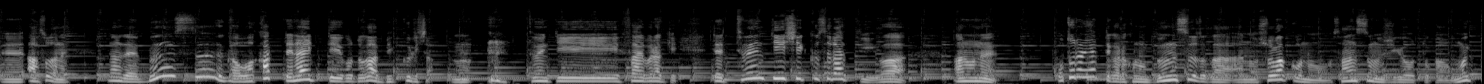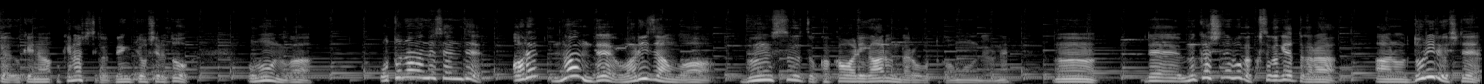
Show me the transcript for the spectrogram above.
えー、あ、そうだね。なので、分数が分かってないっていうことがびっくりした。うん。25ラッキー。で、26ラッキーは、あのね、大人になってからこの分数とか、あの、小学校の算数の授業とかをもう一回受けな、受け直してから勉強してると、思うのが、大人の目線で、あれ？なんで割り算は分数と関わりがあるんだろうとか思うんだよね。うん。で、昔の僕はクソガキだったから、あの、ドリルして、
